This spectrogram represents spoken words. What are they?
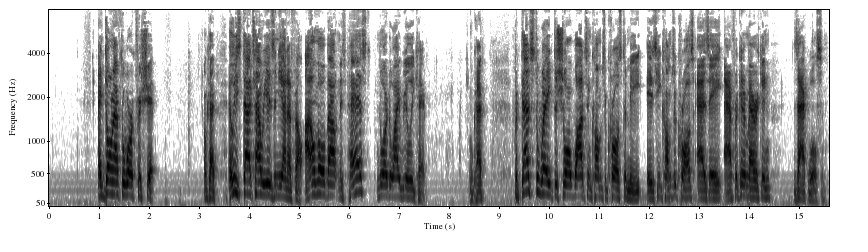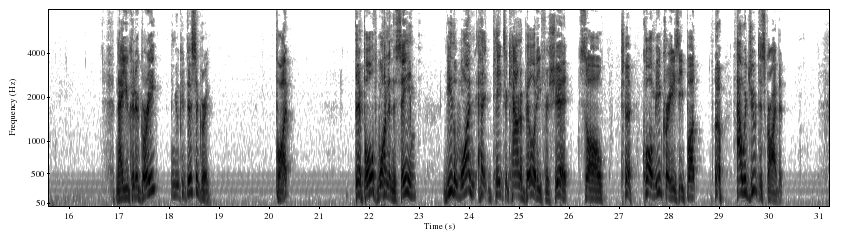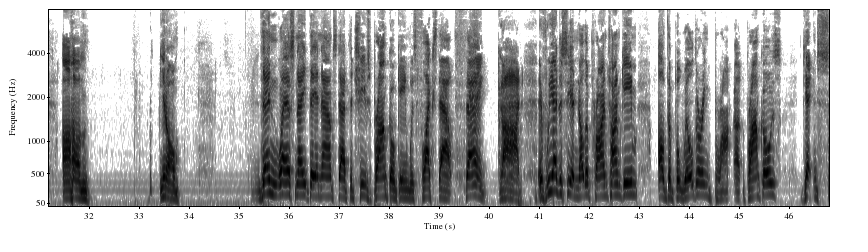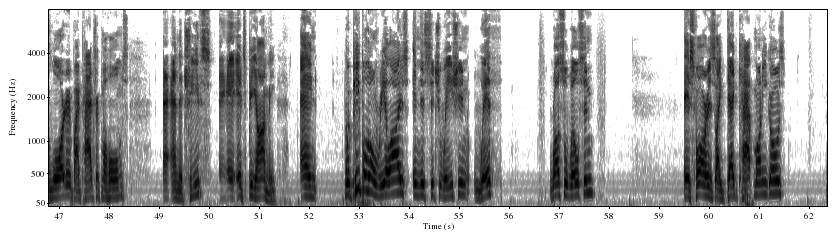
and don't have to work for shit. Okay, at least that's how he is in the NFL. I don't know about in his past, nor do I really care. Okay, but that's the way Deshaun Watson comes across to me. Is he comes across as a African American Zach Wilson? Now, you could agree and you could disagree, but they're both one and the same. Neither one takes accountability for shit. So, call me crazy, but how would you describe it? Um, you know, then last night they announced that the Chiefs Bronco game was flexed out. Thank God. If we had to see another primetime game of the bewildering Bron- uh, Broncos getting slaughtered by Patrick Mahomes and the Chiefs, it's beyond me. And what people don't realize in this situation with Russell Wilson, as far as like dead cap money goes,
